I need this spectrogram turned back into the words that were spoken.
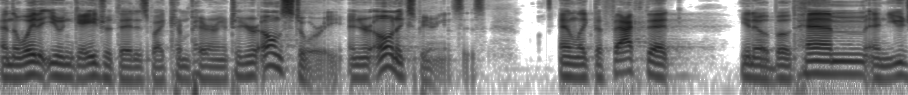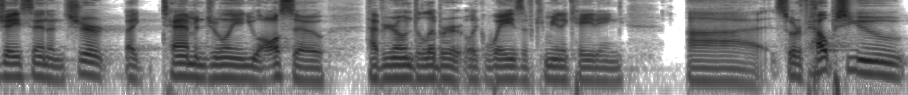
And the way that you engage with it is by comparing it to your own story and your own experiences. And like the fact that you know, both him and you, Jason, and sure, like Tim and Julian, you also have your own deliberate like ways of communicating. Uh, sort of helps you,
